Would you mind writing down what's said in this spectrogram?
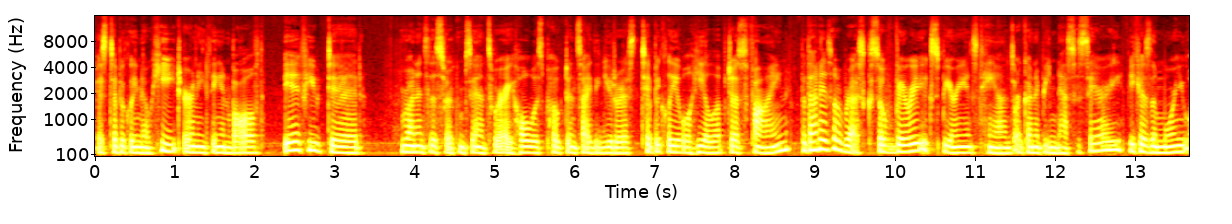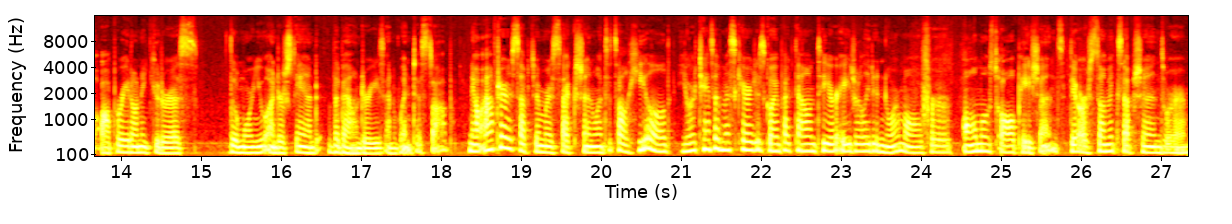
is typically no heat or anything involved, if you did run into the circumstance where a hole was poked inside the uterus, typically it will heal up just fine, but that is a risk. So, very experienced hands are going to be necessary because the more you operate on a uterus, the more you understand the boundaries and when to stop. Now, after a septum resection, once it's all healed, your chance of miscarriage is going back down to your age related normal for almost all patients. There are some exceptions where,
